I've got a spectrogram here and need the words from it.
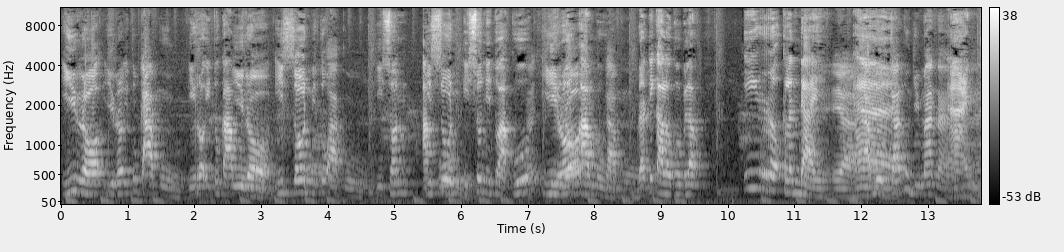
Iro, Iro itu kamu. iro itu kamu Iro, Isun itu aku. ison aku Isun. isun itu aku Nah, iro, iro kamu. kamu. berarti kalau gue bilang iro kelendai Iya, Eh. kamu kamu gimana? Anjay.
